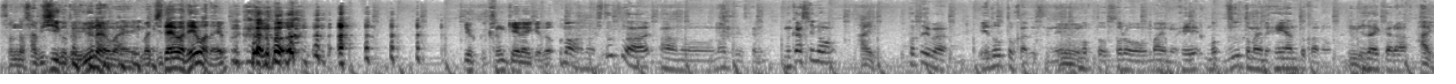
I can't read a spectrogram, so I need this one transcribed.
そんな寂しいこと言うなよお前、まあ、時代は令和だよ。よく関係ないけど。まあ、あの一つはあのなんていうんですかね。昔のはい。例えば江戸とかですね、うん。もっとその前の平もずっと前の平安とかの時代から。はい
